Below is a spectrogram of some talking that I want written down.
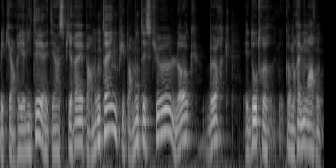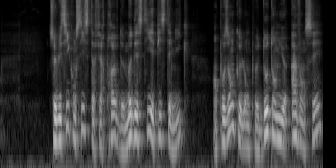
mais qui en réalité a été inspiré par Montaigne, puis par Montesquieu, Locke, Burke et d'autres comme Raymond Aron. Celui-ci consiste à faire preuve de modestie épistémique en posant que l'on peut d'autant mieux avancer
